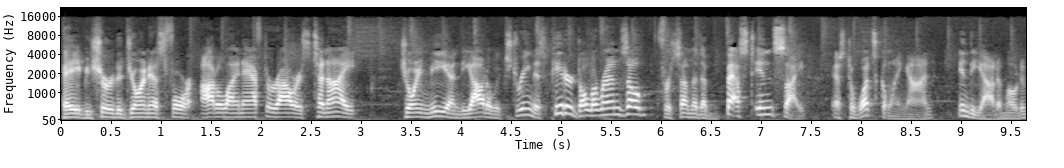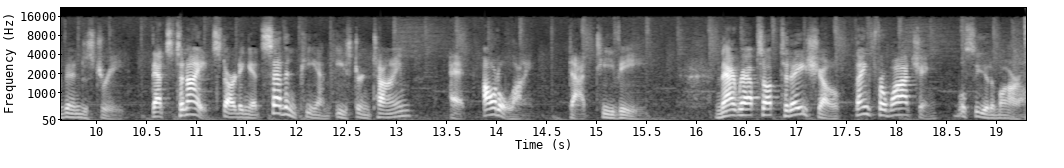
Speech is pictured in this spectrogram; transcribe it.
Hey, be sure to join us for Autoline After Hours tonight. Join me and the auto extremist Peter DeLorenzo for some of the best insight as to what's going on in the automotive industry. That's tonight, starting at 7 p.m. Eastern Time at Autoline.tv. And that wraps up today's show. Thanks for watching. We'll see you tomorrow.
